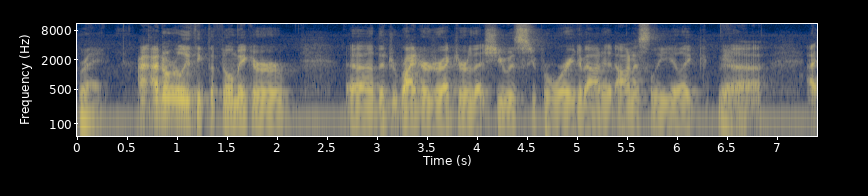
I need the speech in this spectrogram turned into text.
Right. I, I don't really think the filmmaker, uh, the writer director, that she was super worried about it. Honestly, like, Yeah. uh, I,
